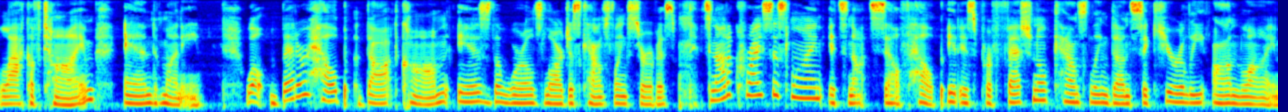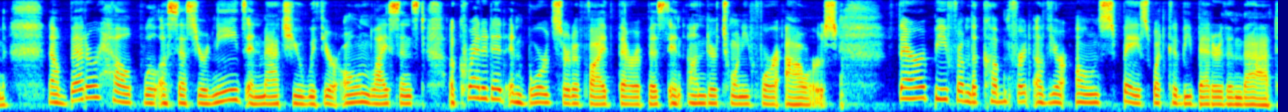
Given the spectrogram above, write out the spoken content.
lack of time and money. Well, BetterHelp.com is the world's largest counseling service. It's not a crisis line, it's not self help. It is professional counseling done securely online. Now, BetterHelp will assess your needs and match you with your own licensed, accredited, and board certified therapist in under 24 hours therapy from the comfort of your own space. What could be better than that?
